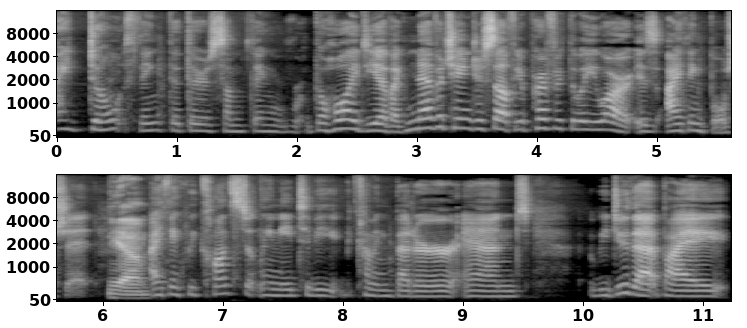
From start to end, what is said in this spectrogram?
I don't think that there's something the whole idea of like never change yourself you're perfect the way you are is I think bullshit Yeah. I think we constantly need to be becoming better, and we do that by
